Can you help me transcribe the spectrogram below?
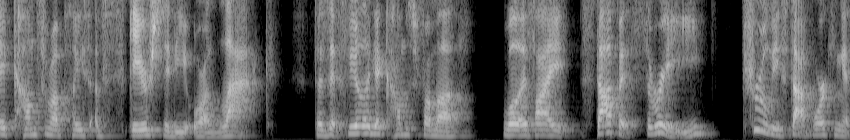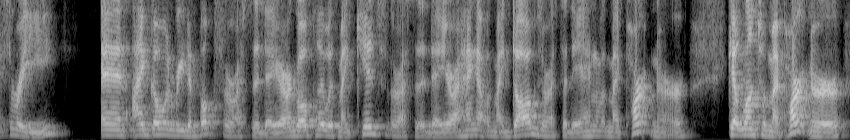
it comes from a place of scarcity or lack? Does it feel like it comes from a, well, if I stop at three, truly stop working at three, and I go and read a book for the rest of the day, or I go play with my kids for the rest of the day, or I hang out with my dogs the rest of the day, hang out with my partner, get lunch with my partner,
